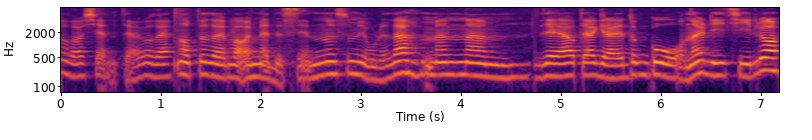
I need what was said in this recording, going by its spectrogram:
og da kjente jeg jo det. At det var medisinene som gjorde det. Men um, det at jeg greide å gå ned de kiloa,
